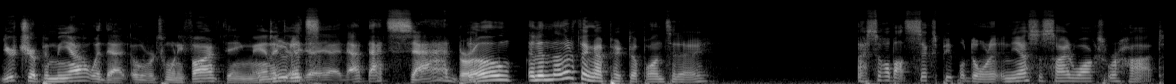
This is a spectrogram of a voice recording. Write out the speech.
you're tripping me out with that over 25 thing, man. Dude, I- it's- I- that that's sad, bro. And another thing I picked up on today, I saw about six people doing it, and yes, the sidewalks were hot.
